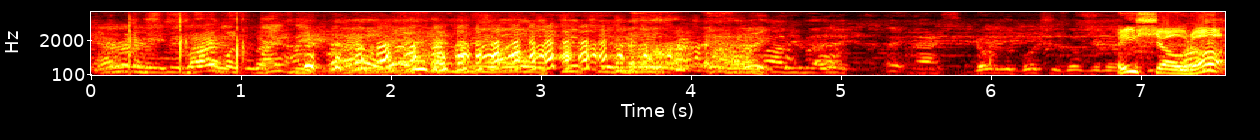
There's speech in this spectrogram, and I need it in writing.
You're gonna be smart with that. Go to the bushes over there. He showed up.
